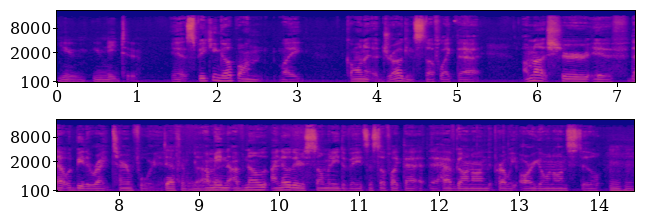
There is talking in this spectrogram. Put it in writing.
you you need to. Yeah, speaking up on like calling it a drug and stuff like that, I'm not sure if that would be the right term for it. Definitely. I mean, I've know I know there's so many debates and stuff like that that have gone on that probably are going on still. Mhm.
